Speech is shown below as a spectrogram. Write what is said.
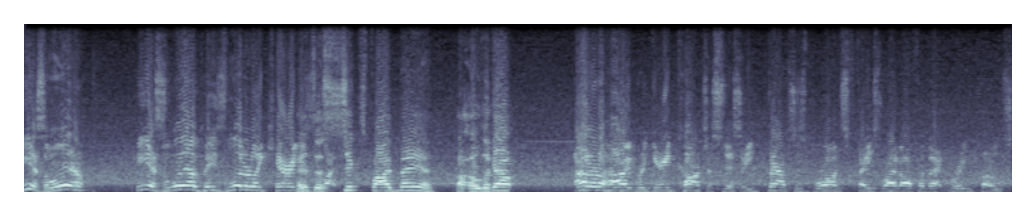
He is limp. He is limp. He's literally carrying it's a life. six-five man. Uh oh, look out! I don't know how he regained consciousness. He bounces Braun's face right off of that ring post.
